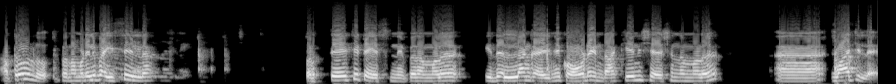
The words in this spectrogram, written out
അത്രേ ഉള്ളൂ. ഇപ്പൊ നമ്മുടെ കയ്യിൽ പൈസ ഇല്ല. പ്രത്യേകിച്ച് ടേസ്റ്റിന് ഇപ്പൊ നമ്മൾ ഇതെല്ലാം കഴിഞ്ഞ് കോട ഉണ്ടാക്കിയതിന് ശേഷം നമ്മൾ വാറ്റില്ലേ?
